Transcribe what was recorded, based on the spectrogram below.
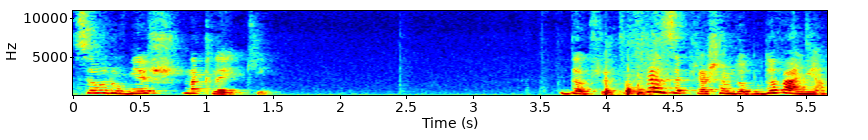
Są również naklejki. Dobrze, to teraz zapraszam do budowania.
